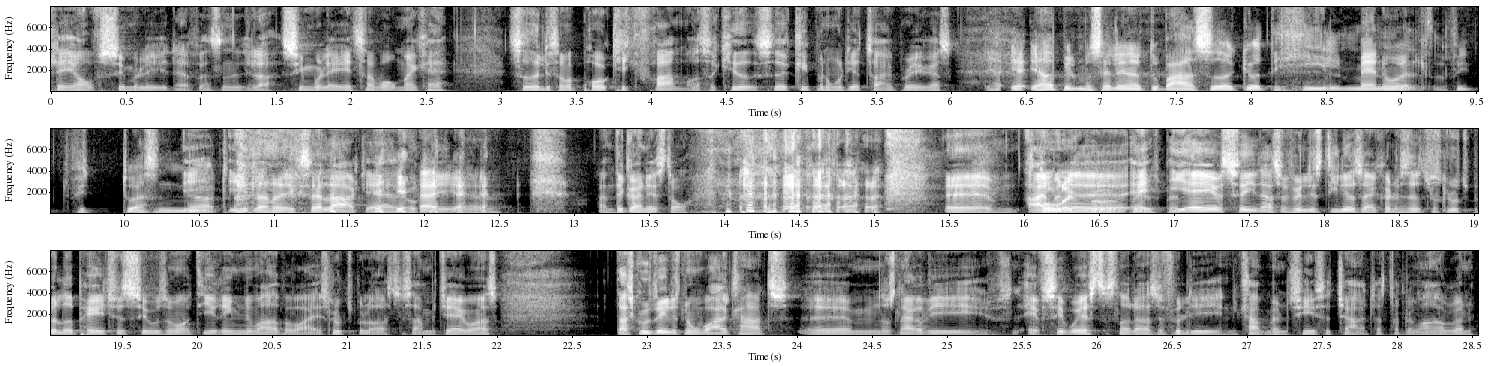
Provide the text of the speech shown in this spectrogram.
playoff simulator, sådan, eller simulator, hvor man kan sidde ligesom og prøve at kigge frem, og så kigge, sidde og kigge på nogle af de her tiebreakers. Jeg, jeg, jeg havde bildet mig selv ind, at du bare havde siddet og gjort det hele manuelt, fordi, fordi du er sådan nørd. I, I et eller andet Excel-ark, ja, okay. ja, ja. Jamen, det gør jeg næste år. øhm, ej, men, øh, på, I AFC, der er selvfølgelig Steelers, der er kvalificeret til slutspillet. Patriots ser ud som om, de er rimelig meget på vej i slutspillet, også det samme med Jaguars. Der skal uddeles nogle wildcards. Øhm, nu snakker vi FC West og sådan noget. Der er selvfølgelig en kamp mellem Chiefs og Chargers, der bliver meget afgørende.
